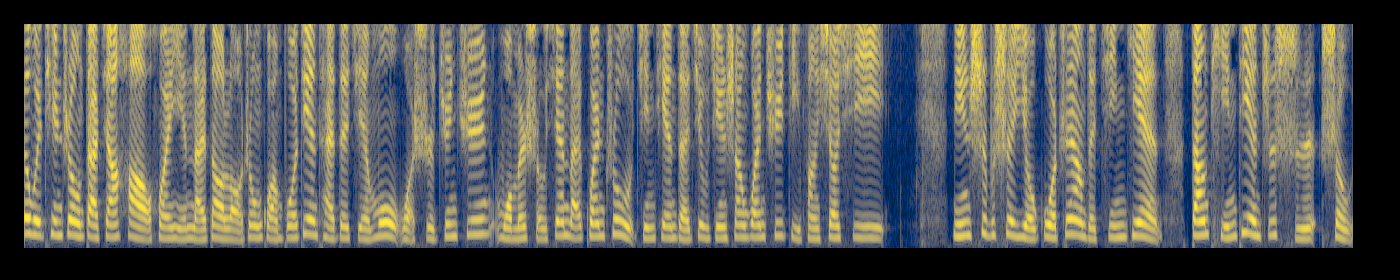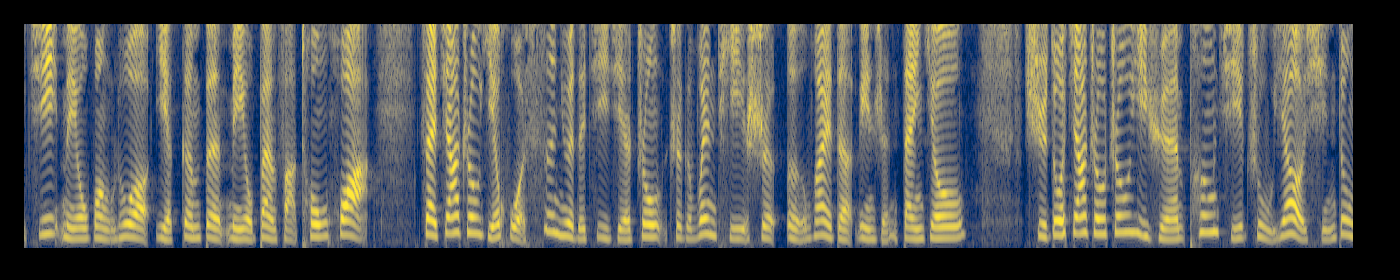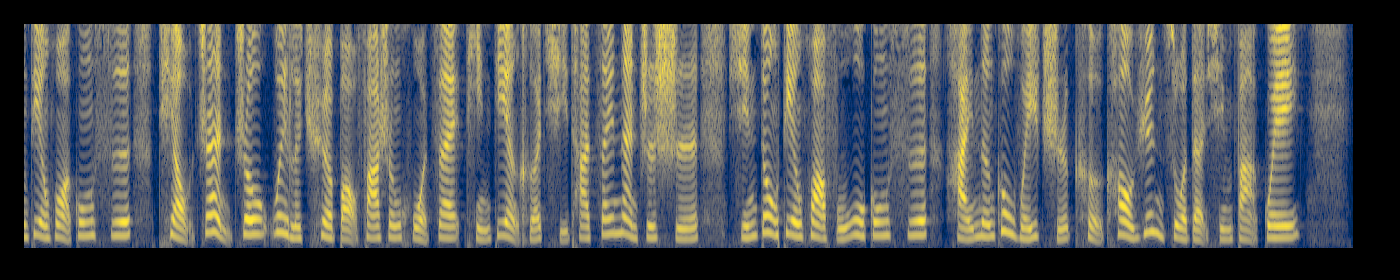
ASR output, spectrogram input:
各位听众，大家好，欢迎来到老中广播电台的节目，我是君君。我们首先来关注今天的旧金山湾区地方消息。您是不是有过这样的经验？当停电之时，手机没有网络，也根本没有办法通话。在加州野火肆虐的季节中，这个问题是额外的令人担忧。许多加州州议员抨击主要行动电话公司，挑战州为了确保发生火灾、停电和其他灾难之时，行动电话服务公司还能够维持可靠运作的新法规。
